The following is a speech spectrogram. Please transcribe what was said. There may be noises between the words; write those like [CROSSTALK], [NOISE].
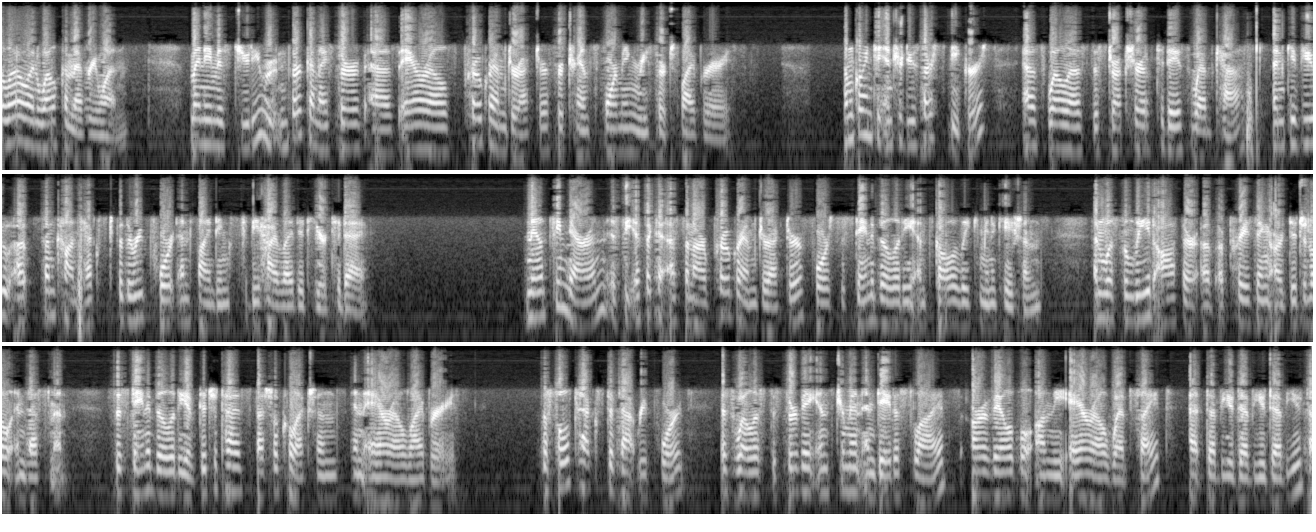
Hello and welcome everyone. My name is Judy Ruttenberg and I serve as ARL's Program Director for Transforming Research Libraries. I'm going to introduce our speakers as well as the structure of today's webcast and give you uh, some context for the report and findings to be highlighted here today. Nancy Maron is the Ithaka S&R Program Director for Sustainability and Scholarly Communications and was the lead author of Appraising Our Digital Investment, Sustainability of Digitized Special Collections in ARL Libraries. The full text of that report, as well as the survey instrument and data slides, are available on the ARL website at www.arl.org,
